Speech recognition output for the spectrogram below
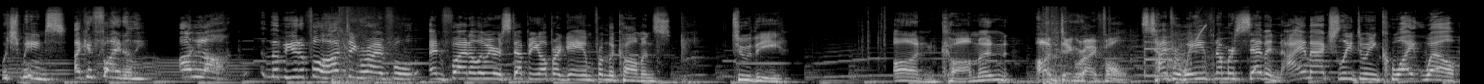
which means I can finally unlock the beautiful hunting rifle. And finally, we are stepping up our game from the commons to the uncommon hunting rifle. It's time for wave number seven. I am actually doing quite well.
